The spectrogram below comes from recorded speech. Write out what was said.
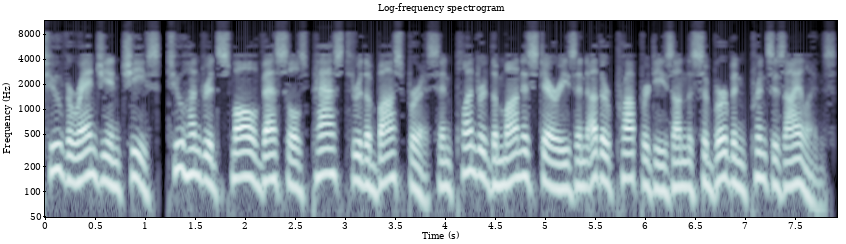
two Varangian chiefs. 200 small vessels passed through the Bosporus and plundered the monasteries and other properties on the suburban suburban Prince's Islands.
